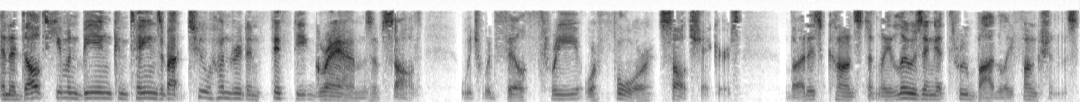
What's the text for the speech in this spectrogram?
An adult human being contains about 250 grams of salt, which would fill three or four salt shakers, but is constantly losing it through bodily functions.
